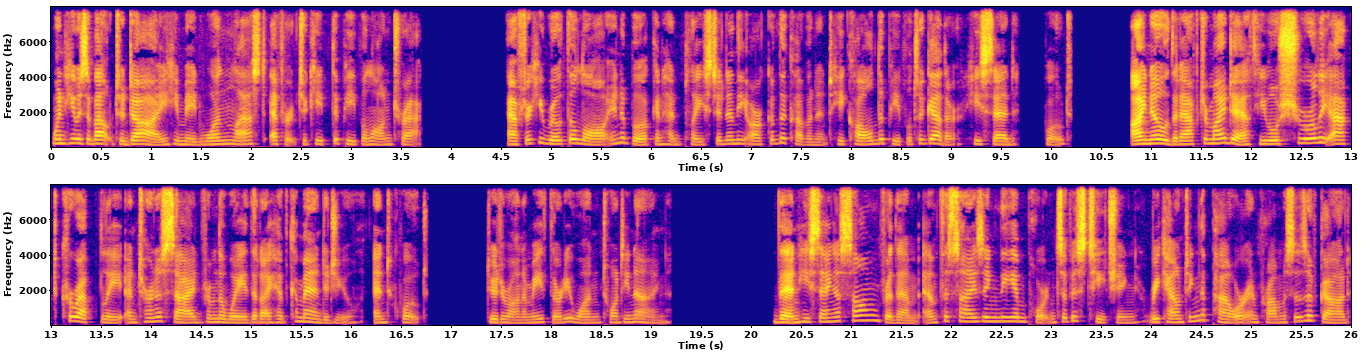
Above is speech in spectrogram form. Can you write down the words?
When he was about to die, he made one last effort to keep the people on track. After he wrote the law in a book and had placed it in the Ark of the Covenant, he called the people together. He said, quote, I know that after my death you will surely act corruptly and turn aside from the way that I have commanded you. Deuteronomy 31:29. Then he sang a song for them, emphasizing the importance of his teaching, recounting the power and promises of God,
